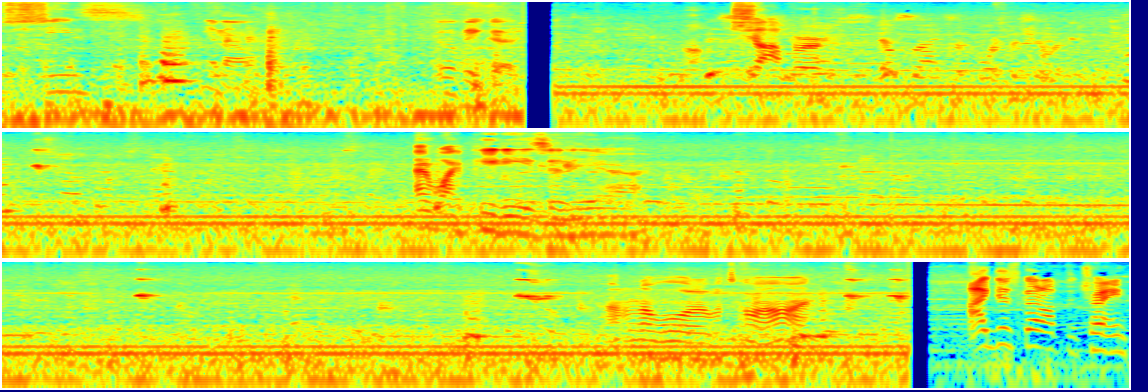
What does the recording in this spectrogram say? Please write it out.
she's, you know, it'll be good. Chopper. NYPD's in the air. I don't know what, what's going on. I just got off the train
